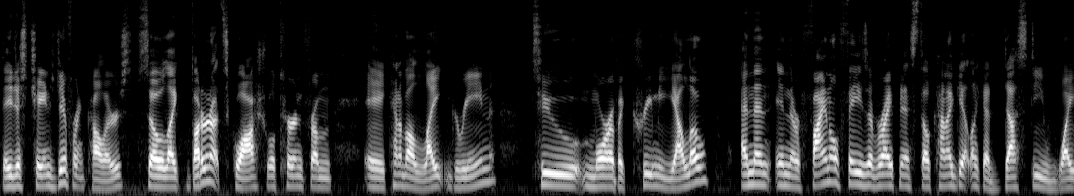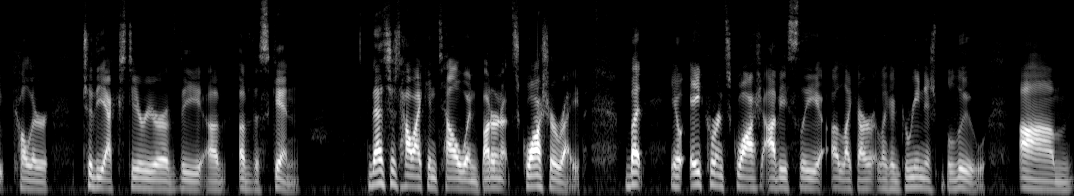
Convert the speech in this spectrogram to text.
they just change different colors. So like butternut squash will turn from a kind of a light green to more of a creamy yellow. And then in their final phase of ripeness, they'll kind of get like a dusty white color to the exterior of the, of, of the skin. That's just how I can tell when butternut squash are ripe. But you know, acorn squash obviously uh, like are like a greenish blue. Um,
